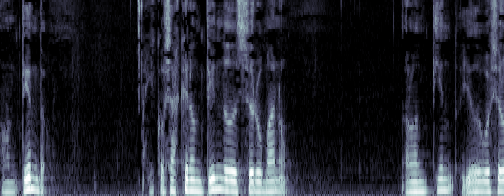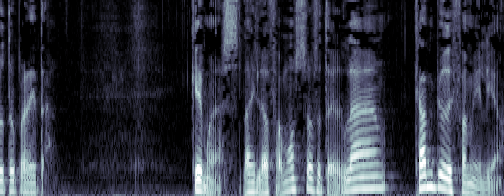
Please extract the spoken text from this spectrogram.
No entiendo. Hay cosas que no entiendo del ser humano. No lo entiendo. Yo debo ser otro planeta. ¿Qué más? La isla famosa, Sutherland. Cambio de familia.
